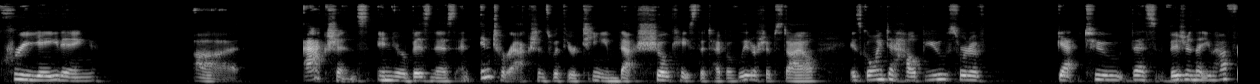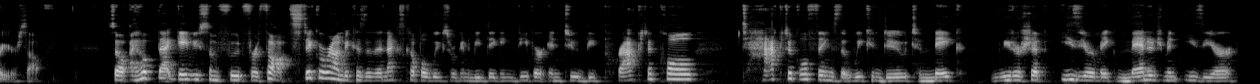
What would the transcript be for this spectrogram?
creating uh, actions in your business and interactions with your team that showcase the type of leadership style is going to help you sort of get to this vision that you have for yourself. So I hope that gave you some food for thought. Stick around because in the next couple weeks we're going to be digging deeper into the practical, tactical things that we can do to make leadership easier, make management easier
